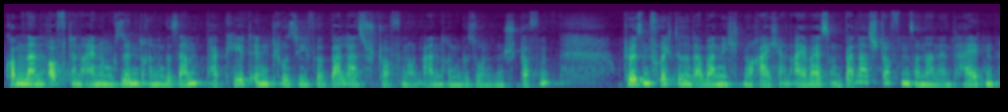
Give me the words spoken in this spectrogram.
kommen dann oft in einem gesünderen Gesamtpaket inklusive Ballaststoffen und anderen gesunden Stoffen. Hülsenfrüchte sind aber nicht nur reich an Eiweiß und Ballaststoffen, sondern enthalten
